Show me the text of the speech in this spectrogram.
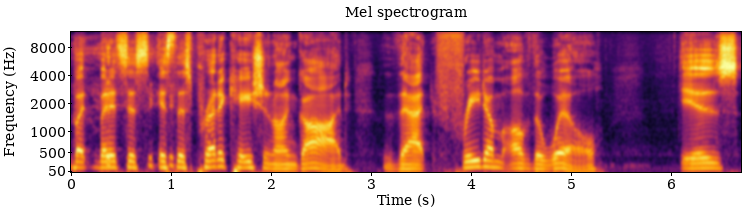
But but it's this it's this predication on God that freedom of the will is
